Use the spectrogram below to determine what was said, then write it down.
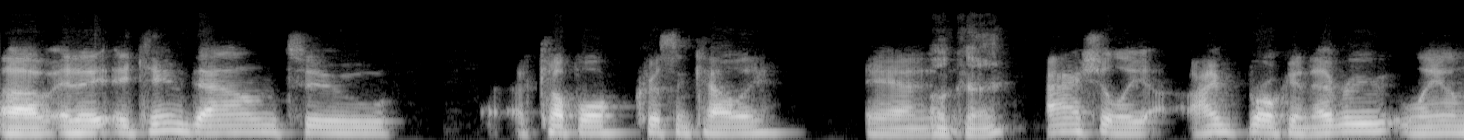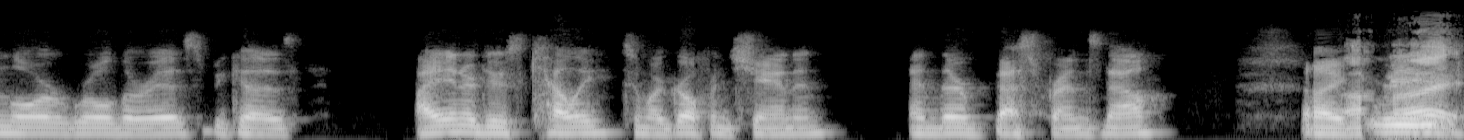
Um, and it, it came down to a couple, Chris and Kelly. And okay. actually, I've broken every landlord rule there is because I introduced Kelly to my girlfriend Shannon, and they're best friends now. Like All we, right.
